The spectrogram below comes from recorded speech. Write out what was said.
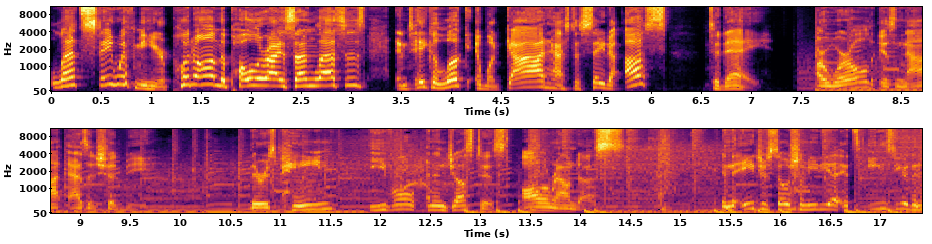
let's stay with me here. Put on the polarized sunglasses and take a look at what God has to say to us today. Our world is not as it should be. There is pain, evil, and injustice all around us. In the age of social media, it's easier than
